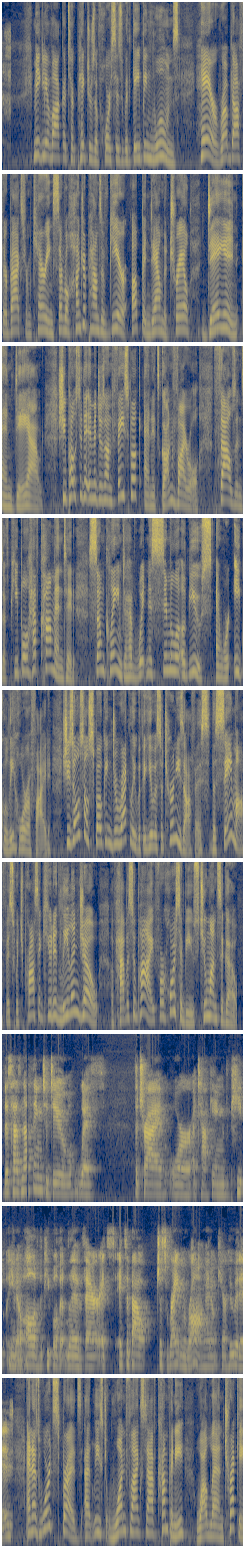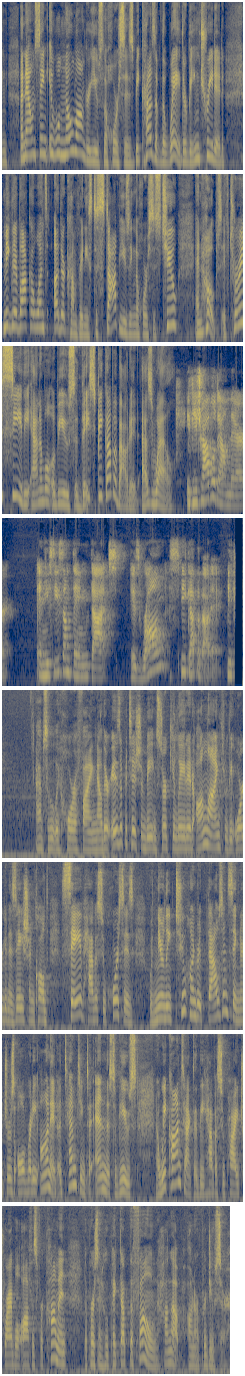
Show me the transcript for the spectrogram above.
Migliavaca took pictures of horses with gaping wounds, hair rubbed off their backs from carrying several hundred pounds of gear up and down the trail day in and day out. She posted the images on Facebook and it's gone viral. Thousands of people have commented. Some claim to have witnessed similar abuse and were equally horrified. She's also spoken directly with the U.S. Attorney's Office, the same office which prosecuted Leland Joe of Havasupai for horse abuse two months ago. This has nothing to do with the tribe or attacking the people, you know, all of the people that live there. It's it's about just right and wrong. I don't care who it is. And as word spreads, at least one Flagstaff company, Wildland Trekking, announcing it will no longer use the horses because of the way they're being treated. Migliavaca wants other companies to stop using the horses too and hopes if tourists see the animal abuse, they speak up about it as well. If you travel down there and you see something that is wrong, speak up about it. Because Absolutely horrifying. Now, there is a petition being circulated online through the organization called Save Havasu Horses, with nearly 200,000 signatures already on it, attempting to end this abuse. Now, we contacted the Havasupai Tribal Office for comment. The person who picked up the phone hung up on our producer.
